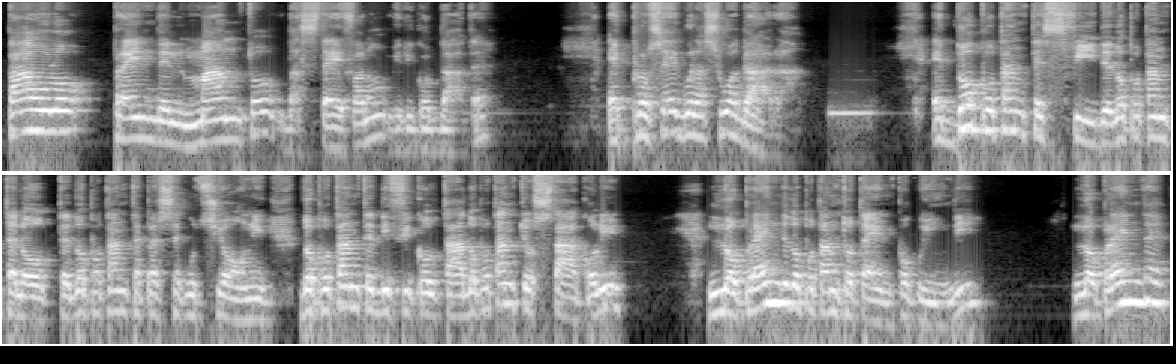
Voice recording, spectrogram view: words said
Paolo prende il manto da Stefano, vi ricordate, e prosegue la sua gara. E dopo tante sfide, dopo tante lotte, dopo tante persecuzioni, dopo tante difficoltà, dopo tanti ostacoli, lo prende dopo tanto tempo, quindi, lo prende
